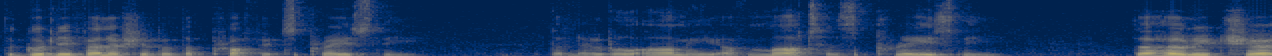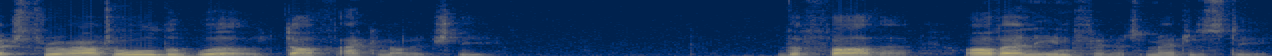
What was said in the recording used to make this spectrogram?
the goodly fellowship of the prophets praise thee, the noble army of martyrs praise thee, the holy church throughout all the world doth acknowledge thee. The Father of an infinite majesty,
